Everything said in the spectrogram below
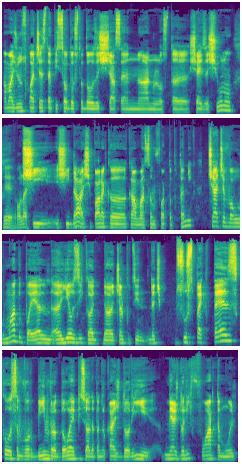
am ajuns cu acest episod 126 în anul 161 e, și, și da, și pare că, că avansăm foarte puternic. Ceea ce va urma după el, eu zic că cel puțin, deci suspectez că o să vorbim vreo două episoade pentru că aș dori, mi-aș dori foarte mult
